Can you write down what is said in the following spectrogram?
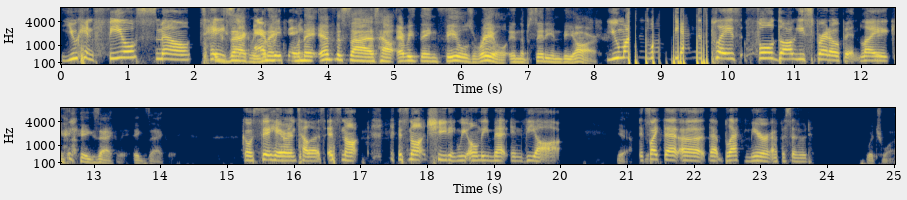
you can feel, smell, taste Exactly. When they, when they emphasize how everything feels real in the Obsidian VR. you might as well be at this place full doggy spread open. Like, exactly. Exactly. go sit here and tell us it's not it's not cheating. We only met in VR. Yeah. It's like that uh that Black Mirror episode. Which one?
